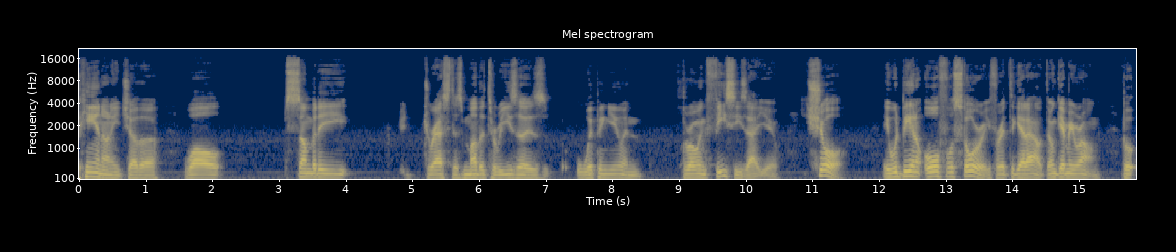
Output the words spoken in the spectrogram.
peeing on each other while somebody dressed as Mother Teresa is whipping you and throwing feces at you. Sure, it would be an awful story for it to get out, don't get me wrong. But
